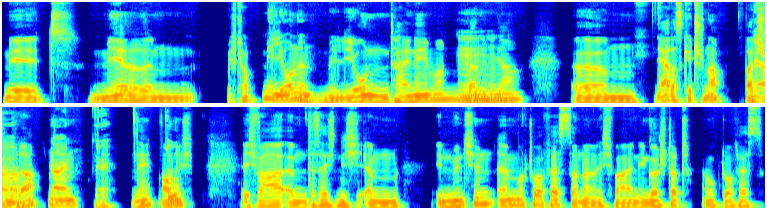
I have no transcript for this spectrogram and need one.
Mit mehreren, ich glaube, Millionen. Millionen Teilnehmern dann im Mhm. Jahr. Ähm, ja, das geht schon ab. Warst du Ja. schon mal da? Nein. Nee, auch Du? nicht. Ich war ähm, tatsächlich nicht ähm, in München im Oktoberfest, sondern ich war in Ingolstadt am Oktoberfest.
